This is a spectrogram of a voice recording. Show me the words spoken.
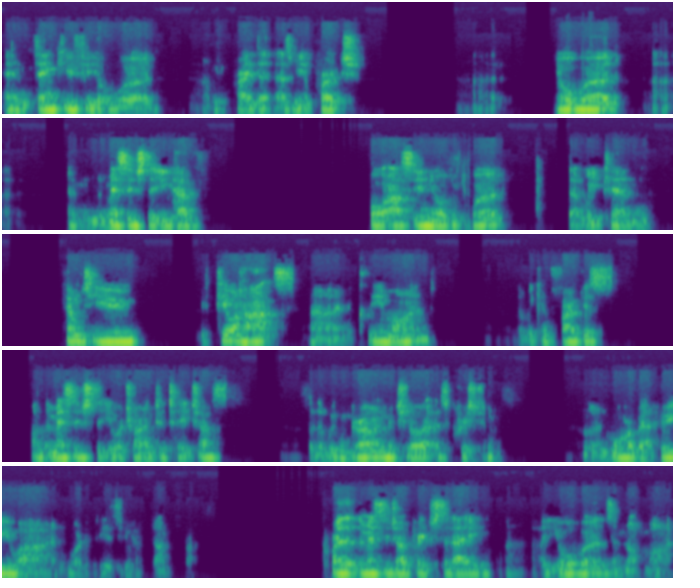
and thank you for your word. Uh, we pray that as we approach uh, your word uh, and the message that you have for us in your word, that we can come to you with pure hearts uh, and a clear mind, that we can focus on the message that you are trying to teach us, so that we can grow and mature as Christians and learn more about who you are and what it is you have done for us. Pray that the message I preach today uh, are your words and not mine,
